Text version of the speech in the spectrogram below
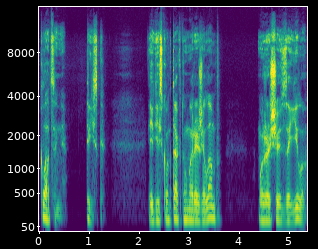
Клацання, тріск. Якийсь контакт у мережі ламп? Може, щось заїло?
